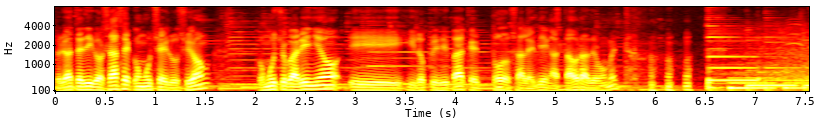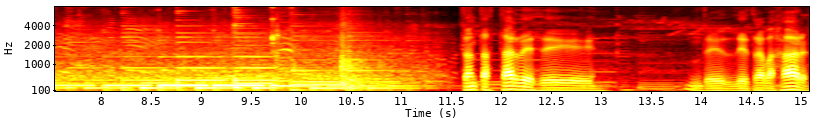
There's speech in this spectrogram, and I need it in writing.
Pero ya te digo, se hace con mucha ilusión, con mucho cariño y, y lo principal es que todo sale bien hasta ahora de momento. tantas tardes de, de, trabajar,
